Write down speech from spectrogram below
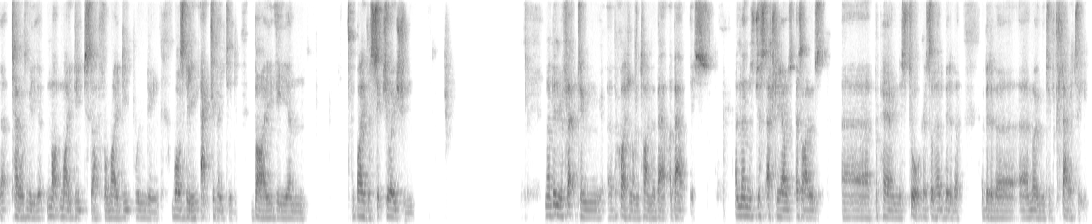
that tells me that my, my, deep stuff or my deep wounding was being activated by the, um, by the situation. And I've been reflecting uh, for quite a long time about, about this. And then there's just actually, I was, as I was uh, preparing this talk, I sort of had a bit of a, a bit of a, a moment of clarity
